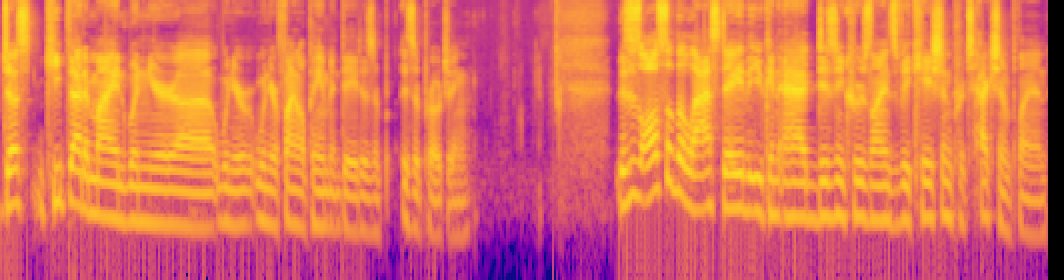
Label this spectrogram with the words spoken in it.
just keep that in mind when your uh, when your when your final payment date is is approaching. This is also the last day that you can add Disney Cruise Line's vacation protection plan.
